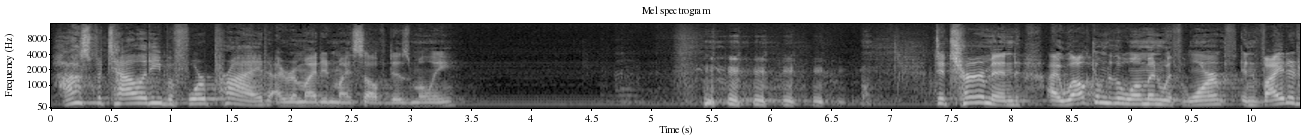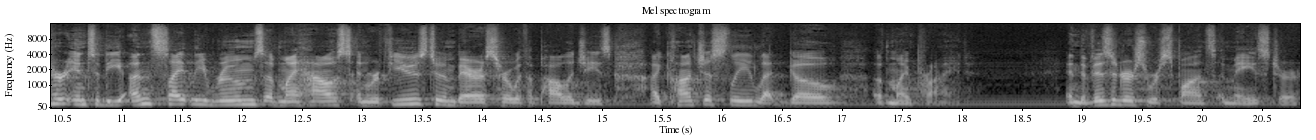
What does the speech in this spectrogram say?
Hospitality before pride, I reminded myself dismally. Determined, I welcomed the woman with warmth, invited her into the unsightly rooms of my house, and refused to embarrass her with apologies. I consciously let go of my pride. And the visitor's response amazed her.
